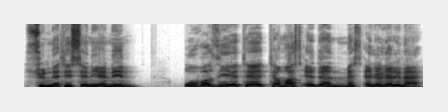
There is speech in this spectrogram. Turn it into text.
sünnet-i seniyenin o vaziyete temas eden meselelerine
